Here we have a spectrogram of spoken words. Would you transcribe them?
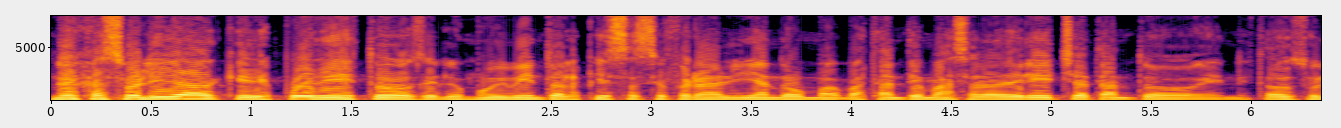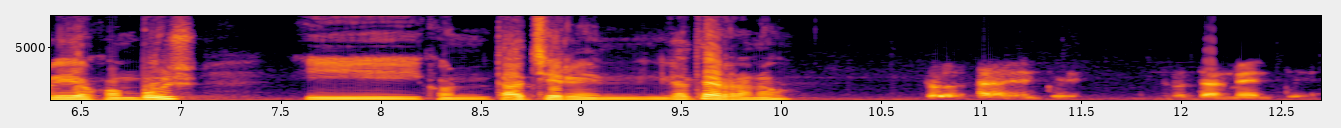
No es casualidad que después de esto los movimientos, las piezas se fueron alineando bastante más a la derecha, tanto en Estados Unidos con Bush y con Thatcher en Inglaterra, ¿no? Totalmente, totalmente.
